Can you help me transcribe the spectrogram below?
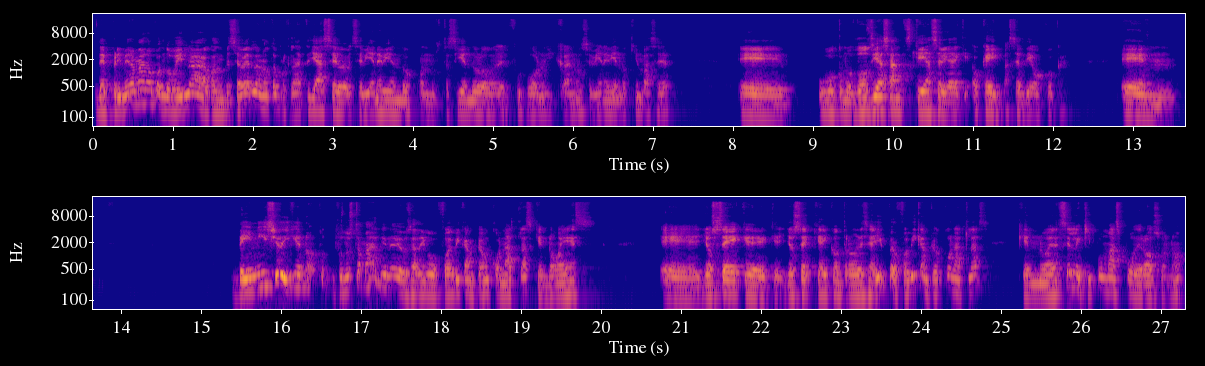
de primera mano cuando vi la, cuando empecé a ver la nota, porque la neta ya se, se viene viendo, cuando está siguiendo el fútbol mexicano, se viene viendo quién va a ser. Eh, hubo como dos días antes que ya se veía que, ok, va a ser Diego Coca. Em, de inicio dije, no, pues, pues, no está mal, viene, o sea, digo, fue bicampeón con Atlas, que no es, eh, yo sé que, que, yo sé que hay controversia ahí, pero fue bicampeón con Atlas, que no es el equipo más poderoso, ¿no?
